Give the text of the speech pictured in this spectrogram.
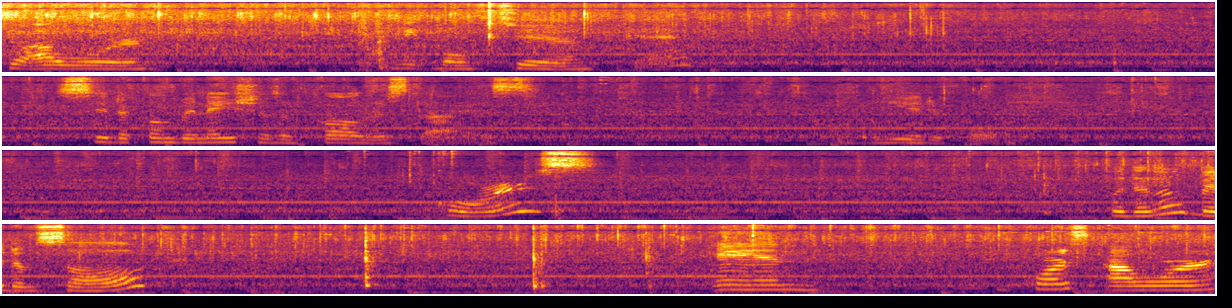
to our meatballs too okay? See the combinations of colors guys. Beautiful. Of course put a little bit of salt and of course our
